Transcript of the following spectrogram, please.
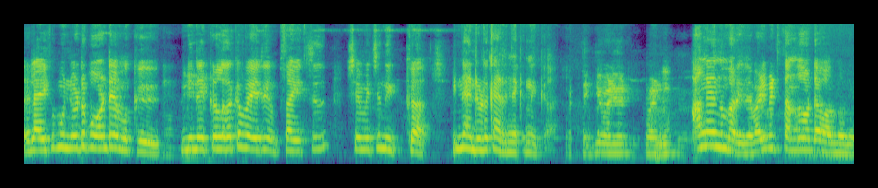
ലൈഫ് മുന്നോട്ട് പോകണ്ടേ നമുക്ക്? ഇങ്ങനെയൊക്കെ ഉള്ളതൊക്കെ വരും. സഹിച്ച് ക്ഷമിച്ച് നിക്ക പിന്നെ അതിന്റെ കൂടെ കരഞ്ഞൊക്കെ നിക്ക അങ്ങനെയൊന്നും പറയില്ല. വഴി വിട്ട് തന്നുകൊണ്ടാ വന്നത്.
